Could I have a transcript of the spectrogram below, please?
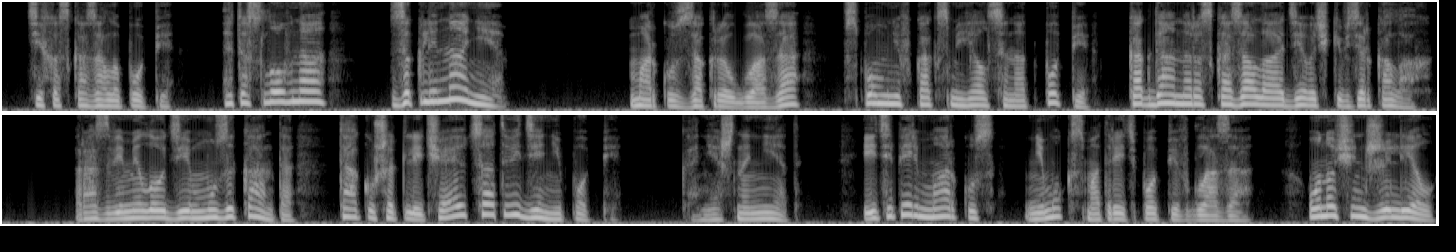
— тихо сказала Поппи. «Это словно заклинание». Маркус закрыл глаза — вспомнив, как смеялся над Поппи, когда она рассказала о девочке в зеркалах. Разве мелодии музыканта так уж отличаются от видений Поппи? Конечно, нет. И теперь Маркус не мог смотреть Поппи в глаза. Он очень жалел,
